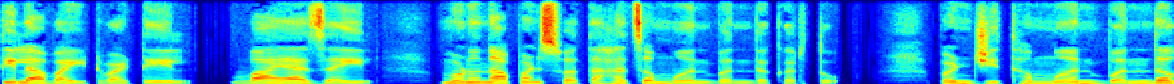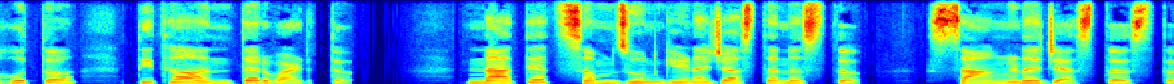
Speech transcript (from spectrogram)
तिला वाईट वाटेल वाया जाईल म्हणून आपण स्वतःचं मन बंद करतो. पण जिथं मन बंद होतं तिथं अंतर वाढतं. नात्यात समजून घेणं जास्त नसतं सांगणं जास्त असतं.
